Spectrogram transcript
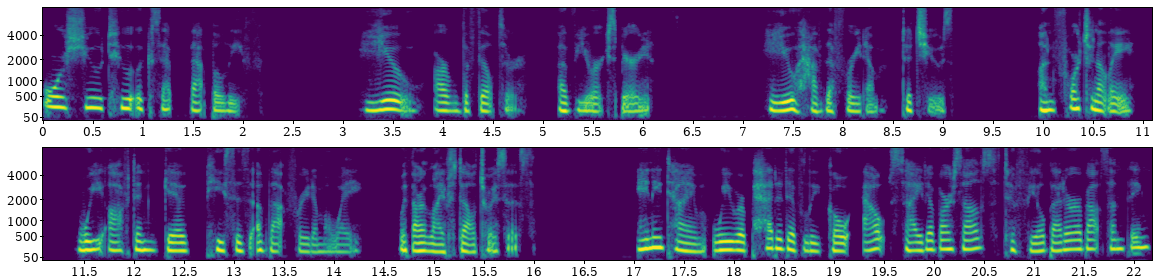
force you to accept that belief. You are the filter of your experience. You have the freedom to choose. Unfortunately, we often give pieces of that freedom away with our lifestyle choices. Anytime we repetitively go outside of ourselves to feel better about something,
